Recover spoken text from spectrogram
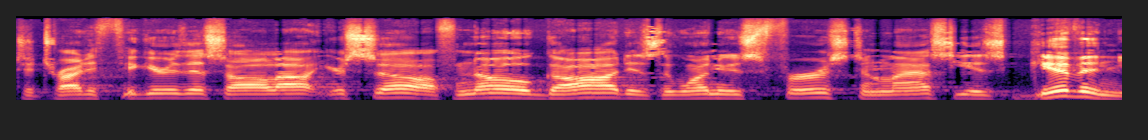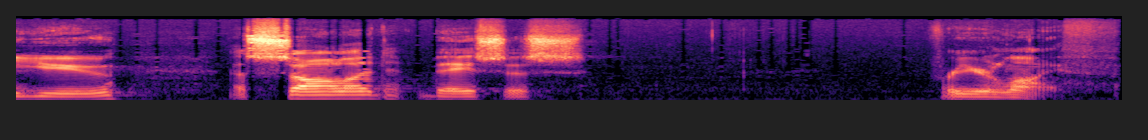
to try to figure this all out yourself. No, God is the one who's first and last. He has given you a solid basis for your life.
